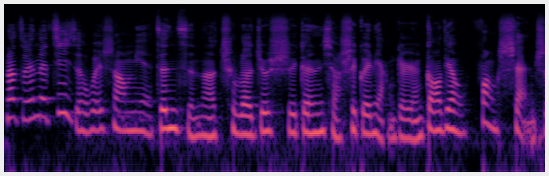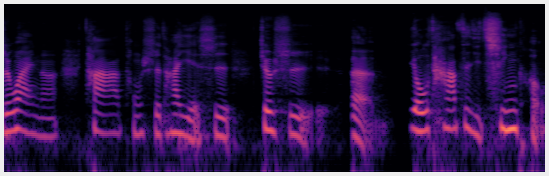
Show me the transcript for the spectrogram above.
那昨天的记者会上面，曾子呢，除了就是跟小石鬼两个人高调放闪之外呢，他同时他也是就是呃，由他自己亲口。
